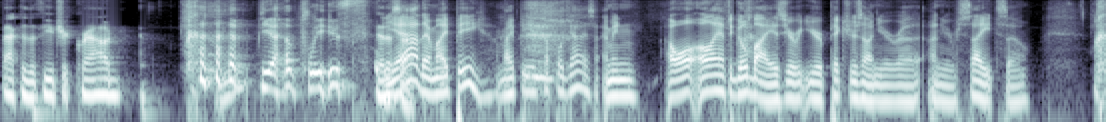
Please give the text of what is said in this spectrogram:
Back to the Future crowd, yeah, please. yeah, up. there might be might be a couple of guys. I mean, all, all I have to go by is your your pictures on your uh, on your site. So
